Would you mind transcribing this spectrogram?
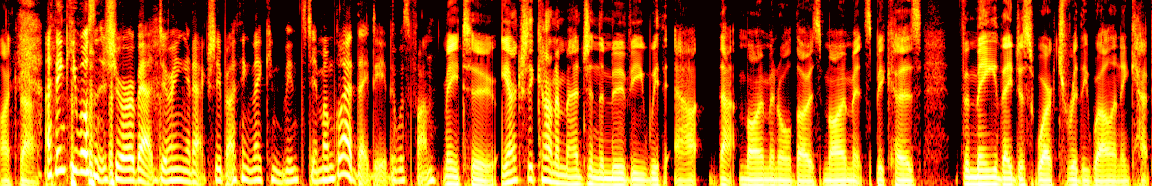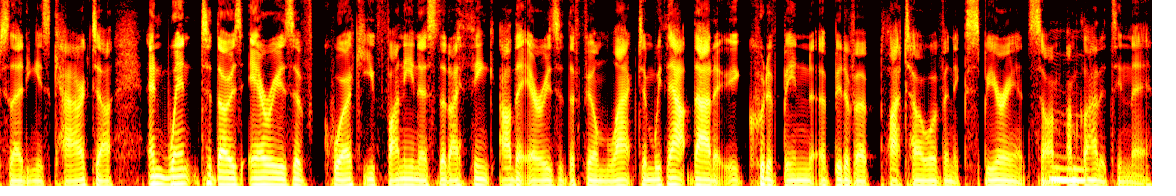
like that. I think he wasn't sure about doing it actually, but I think they convinced him. I'm glad they did. It was fun. Me too. You actually can't imagine the movie without that moment or those moments because for me, they just worked really well in encapsulating his character and went to those areas of quirky funniness that I think other areas of the film lacked. And without that, it, it could have been a bit of a plateau of an experience. So I'm, I'm mm. glad it's in there.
